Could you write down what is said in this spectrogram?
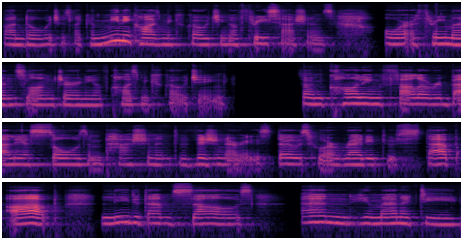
bundle, which is like a mini cosmic coaching of three sessions, or a three months long journey of cosmic coaching. So I'm calling fellow rebellious souls and passionate visionaries, those who are ready to step up, lead themselves and humanity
